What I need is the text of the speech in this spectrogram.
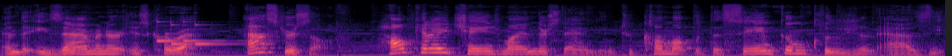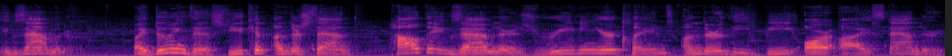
and the examiner is correct. Ask yourself, how can I change my understanding to come up with the same conclusion as the examiner? By doing this, you can understand how the examiner is reading your claims under the BRI standard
